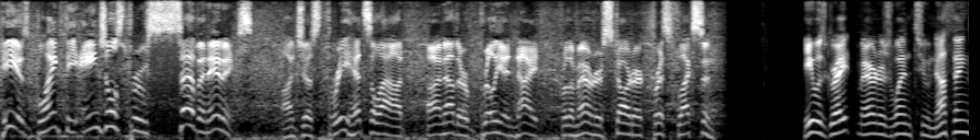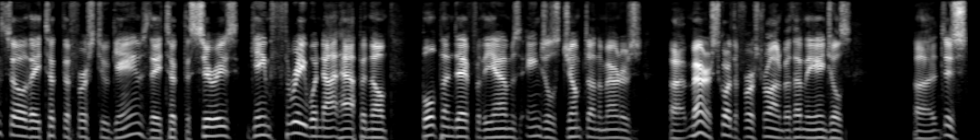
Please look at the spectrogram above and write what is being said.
He has blanked the Angels through seven innings on just three hits allowed. Another brilliant night for the Mariners starter, Chris Flexen. He was great. Mariners win 2 nothing, so they took the first two games. They took the series. Game three would not happen, though. Bullpen day for the M's. Angels jumped on the Mariners uh, Mariners scored the first run, but then the Angels uh, just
